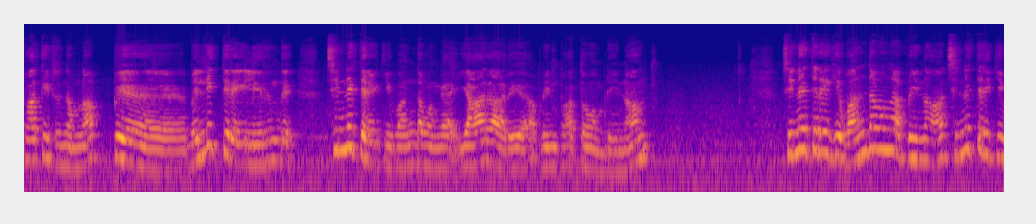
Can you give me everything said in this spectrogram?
பார்த்துட்டு இருந்தோம்னா பெ- இருந்து சின்ன திரைக்கு வந்தவங்க யார் யாரு அப்படின்னு பார்த்தோம் அப்படின்னா சின்ன திரைக்கு வந்தவங்க அப்படின்னா சின்ன திரைக்கு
